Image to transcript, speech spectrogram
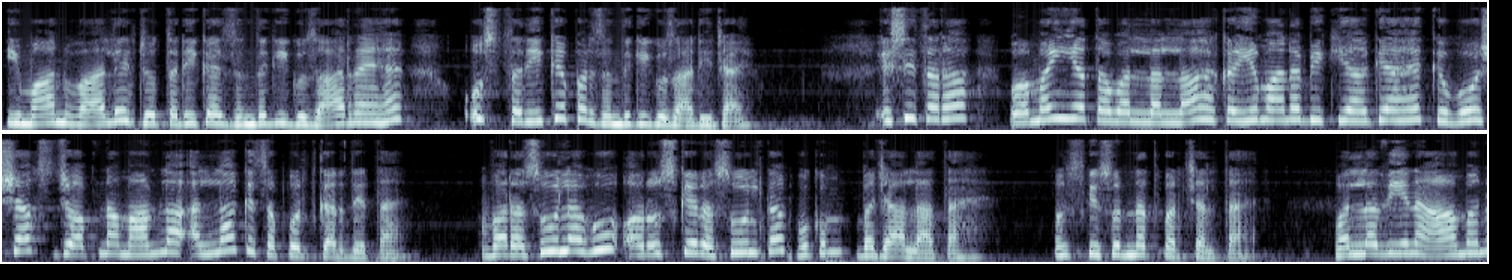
ایمان والے جو طریقۂ زندگی گزار رہے ہیں، اس طریقے پر زندگی گزاری جائے۔ اسی طرح ومئی طول اللہ کا یہ معنی بھی کیا گیا ہے کہ وہ شخص جو اپنا معاملہ اللہ کے سپرد کر دیتا ہے۔ وہ رسول اور اس کے رسول کا حکم بجا لاتا ہے، اس کی سنت پر چلتا ہے۔ ولدین آمن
